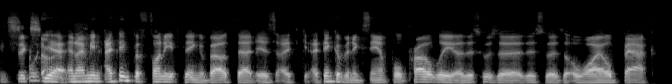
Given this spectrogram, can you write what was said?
and 6r Yeah, and I mean, I think the funny thing about that is, I I think of an example. Probably uh, this was a this was a while back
